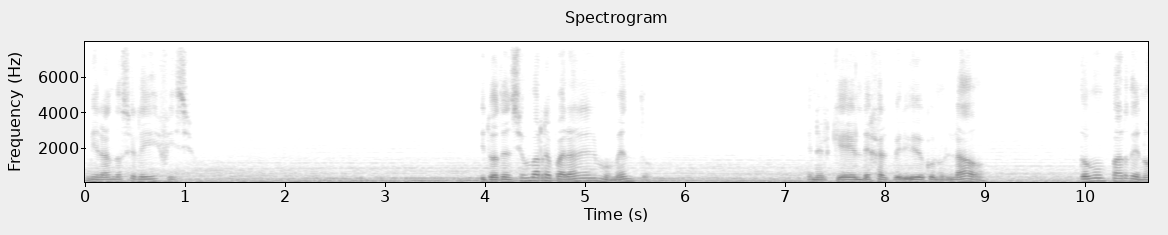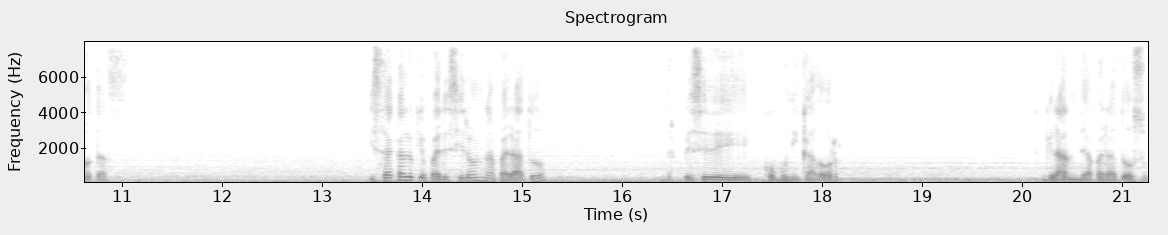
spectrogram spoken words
mirando hacia el edificio. Y tu atención va a reparar en el momento en el que él deja el periódico en un lado, toma un par de notas y saca lo que pareciera un aparato, una especie de comunicador grande, aparatoso.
